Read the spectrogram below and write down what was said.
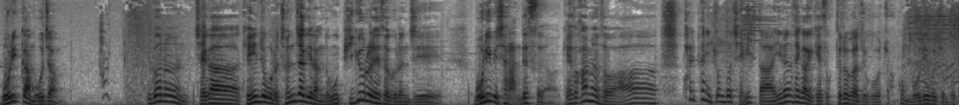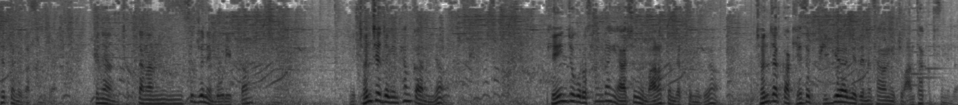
몰입감 5점. 이거는 제가 개인적으로 전작이랑 너무 비교를 해서 그런지 몰입이 잘 안 됐어요. 계속 하면서 아 8편이 좀 더 재밌다 이런 생각이 계속 들어가지고 조금 몰입을 좀 못했던 것 같습니다. 그냥 적당한 수준의 몰입감. 네. 전체적인 평가는요. 개인적으로 상당히 아쉬움이 많았던 작품이고요. 전작과 계속 비교하게 되는 상황이 좀 안타깝습니다.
